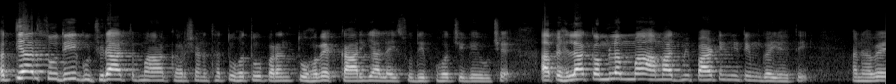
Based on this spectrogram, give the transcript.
અત્યાર સુધી ગુજરાતમાં ઘર્ષણ થતું હતું, પરંતુ હવે કાર્યાલય સુધી પહોંચી ગયું છે. આ પહેલા કમલમમાં આમ આદમી પાર્ટીની ટીમ ગઈ હતી અને હવે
